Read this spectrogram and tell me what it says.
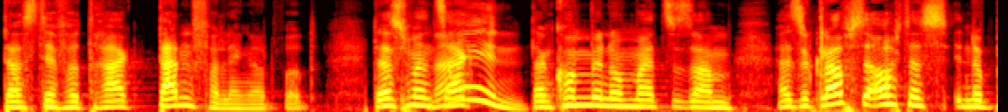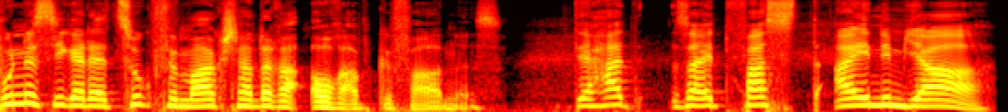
dass der Vertrag dann verlängert wird? Dass man sagt, Nein. dann kommen wir nochmal zusammen. Also glaubst du auch, dass in der Bundesliga der Zug für Marc Schnatterer auch abgefahren ist? Der hat seit fast einem Jahr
